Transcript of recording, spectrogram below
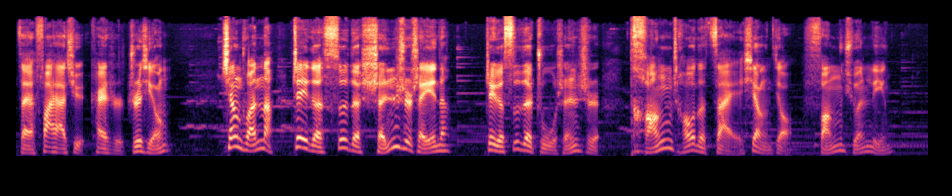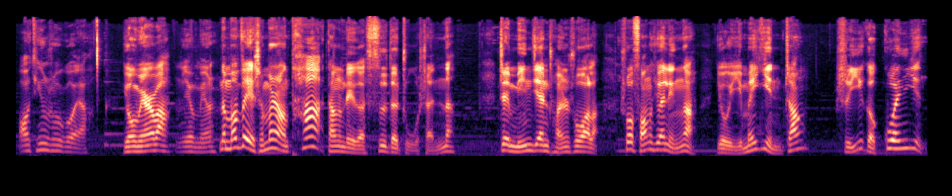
再发下去，开始执行。相传呢，这个司的神是谁呢？这个司的主神是唐朝的宰相，叫房玄龄。哦，听说过呀，有名吧？有名。那么为什么让他当这个司的主神呢？这民间传说了，说房玄龄啊有一枚印章，是一个官印。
